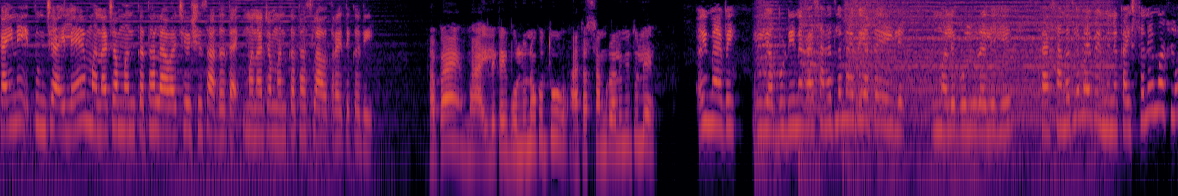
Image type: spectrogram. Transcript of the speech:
काही नाही तुमच्या आईला मनाच्या मनकथा लावायची अशी साधत आहे. मनाच्या मनकथाच लावत राहते कधी. हा पाय मग आईला काही बोलू नको तू. आता सांगू राहिलो मी तुले. ऐ माय बाई या बुढीनं काय सांगितलं माय बाई आता येईल मला बोलू राहिले हे. काय सांगितलं माय बाई? मी काहीच तर नाही म्हटलं.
